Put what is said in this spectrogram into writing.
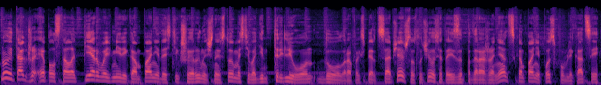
Ну и также Apple стала первой в мире компанией, достигшей рыночной стоимости в 1 триллион долларов. Эксперты сообщают, что случилось это из-за подорожания акций компании после публикации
